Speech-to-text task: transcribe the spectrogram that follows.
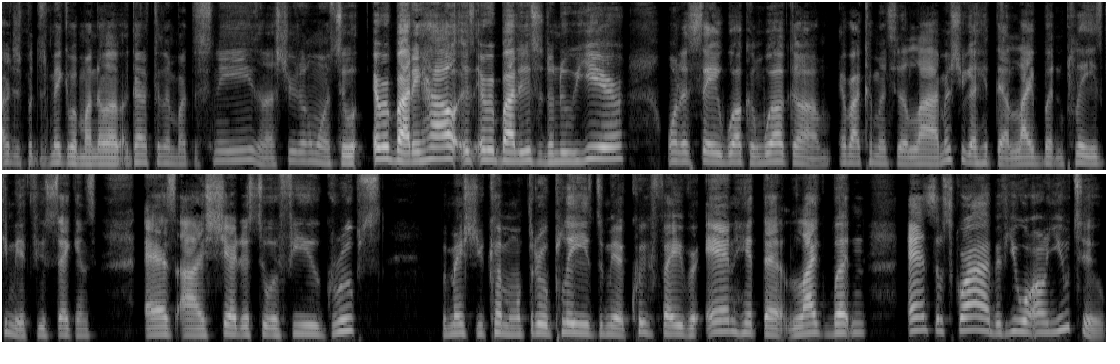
I just put this makeup on my nose. I got a feeling about to sneeze, and I sure don't want to. Everybody, how is everybody? This is the new year. Want to say welcome, welcome. Everybody coming to the live. Make sure you guys hit that like button, please. Give me a few seconds as I share this to a few groups. But make sure you come on through. Please do me a quick favor and hit that like button and subscribe if you are on YouTube.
